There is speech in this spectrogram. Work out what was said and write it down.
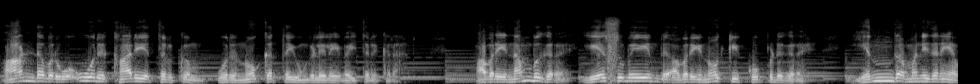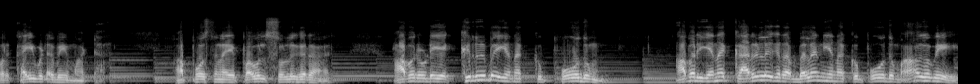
ஆண்டவர் ஒவ்வொரு காரியத்திற்கும் ஒரு நோக்கத்தை உங்களிலே வைத்திருக்கிறார். அவரை நம்புகிற இயேசுவே என்று அவரை நோக்கி கூப்பிடுகிற எந்த மனிதனை அவர் கைவிடவே மாட்டார். அப்போ பவுல் சொல்லுகிறார் அவருடைய கிருபை எனக்கு போதும் அவர் எனக்கு அருளுகிற பலன் எனக்கு போதும். ஆகவே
